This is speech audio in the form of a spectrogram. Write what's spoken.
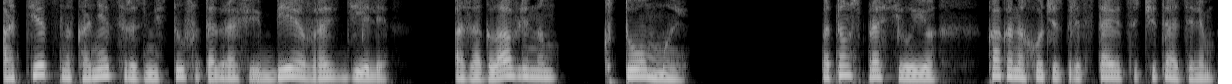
отец, наконец, разместил фотографию Беа в разделе, озаглавленном «Кто мы?». Потом спросил ее, как она хочет представиться читателям,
